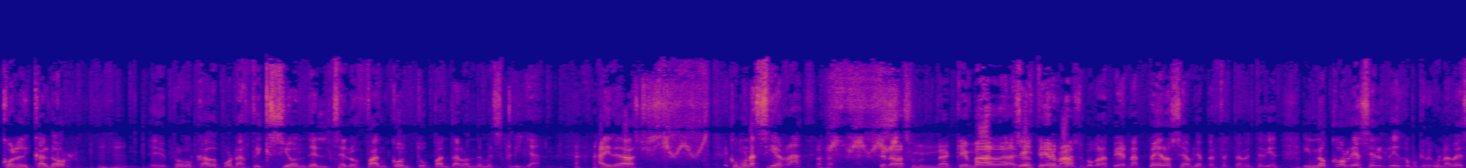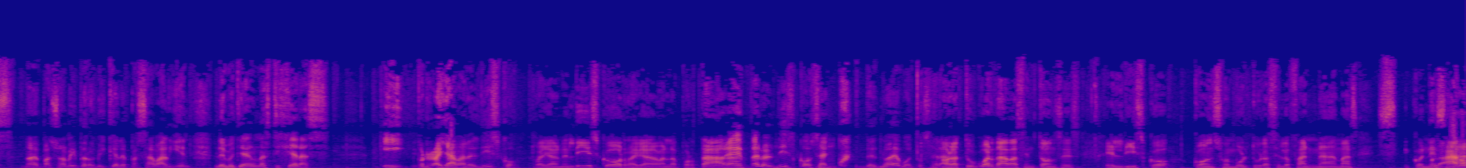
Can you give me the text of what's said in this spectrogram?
con el calor eh, provocado por la fricción del celofán con tu pantalón de mezclilla, ahí le dabas como una sierra. Te dabas una quemada. Sí, te pierna. quemabas un poco la pierna, pero se abría perfectamente bien. Y no corrías el riesgo, porque alguna vez, no me pasó a mí, pero vi que le pasaba a alguien, le metían unas tijeras y rayaban el disco. Rayaban el disco, rayaban la portada. Eh, pero el disco, o sea, de nuevo, entonces era... Ahora, tú guardabas entonces el disco con su envoltura celofán, nada más con esa,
